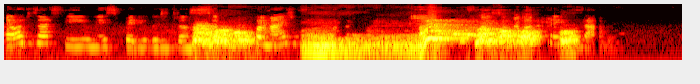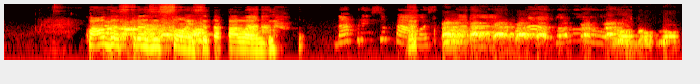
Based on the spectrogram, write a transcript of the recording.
maior desafio nesse período de transição? Foi mais difícil? Qual das transições você está falando? Da, da principal, assim, da, ah, vamos...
